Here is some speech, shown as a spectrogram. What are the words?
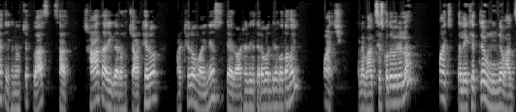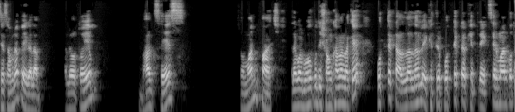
এক, এখানে হচ্ছে প্লাস সাত। সাত আর এগারো হচ্ছে আঠেরো আঠেরো মাইনাস তেরো। আঠেরো থেকে তেরো বাদ দিলে কত হয়? পাঁচ। তাহলে ভাগশেষ কত বেরোলো পাঁচ। তাহলে এক্ষেত্রেও নির্ণয় ভাগশেষ আমরা পেয়ে গেলাম। তাহলে অতএব ভাগশেষ সমান পাঁচ। তাহলে এবার বহুপদী সংখ্যামালাকে প্রত্যেকটা আলাদা আলাদা হলে এক্ষেত্রে প্রত্যেকটার ক্ষেত্রে এক্সের মান কত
